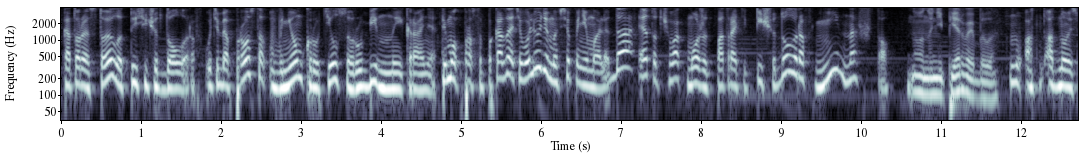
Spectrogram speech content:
которое стоило тысячу долларов. У тебя просто в нем крутился рубин на экране. Ты мог просто показать его людям, и все понимали, да, этот чувак может потратить тысячу долларов ни на что. Ну, оно не первое было. Ну, од- одно из,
